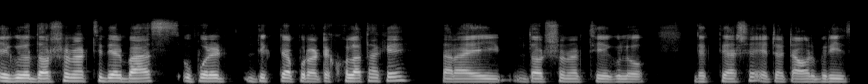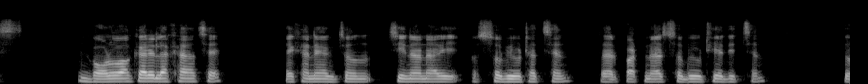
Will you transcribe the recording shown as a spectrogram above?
এগুলো দর্শনার্থীদের বাস। উপরের দিকটা পুরাটা খোলা থাকে। তারা এই দর্শনার্থী এগুলো দেখতে আসে। এটা টাওয়ার ব্রিজ। বড় আকারে লেখা আছে। এখানে একজন চীনা নারী ছবি উঠাচ্ছেন। তার পার্টনার ছবি উঠিয়ে দিচ্ছেন। তো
